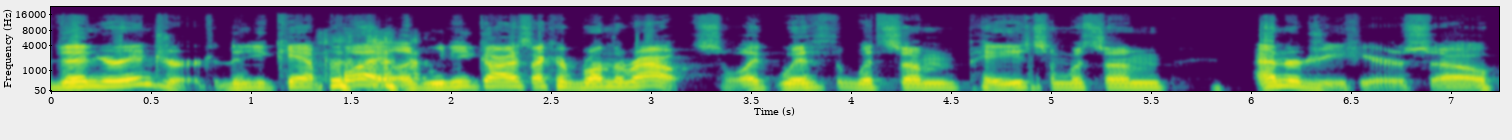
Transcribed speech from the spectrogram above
then you're injured. Then you can't play. like we need guys that could run the routes, like with with some pace and with some energy here. So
